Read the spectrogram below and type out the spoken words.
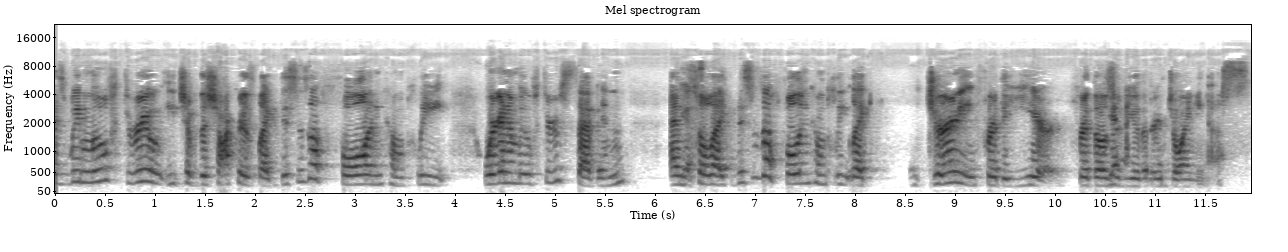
as we move through each of the chakras like this is a full and complete we're gonna move through seven and yes. so like this is a full and complete like journey for the year for those yeah. of you that are joining us.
